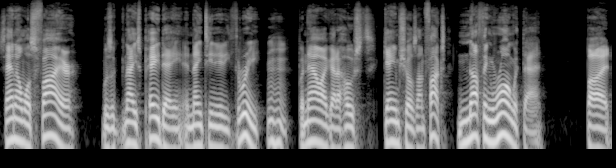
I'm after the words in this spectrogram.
St. Elmo's Fire was a nice payday in 1983, Mhm. but now I got to host game shows on Fox. Nothing wrong with that, but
